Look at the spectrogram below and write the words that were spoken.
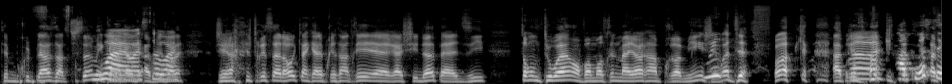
peut-être beaucoup de place dans tout ça. Mais Ouais. J'ai trouvé ça drôle quand elle a présenté euh, Rachida, puis elle a dit Tourne-toi, on va montrer le meilleur en premier. Je sais, Oui. what the fuck Elle présente, En plus, elle c'est-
